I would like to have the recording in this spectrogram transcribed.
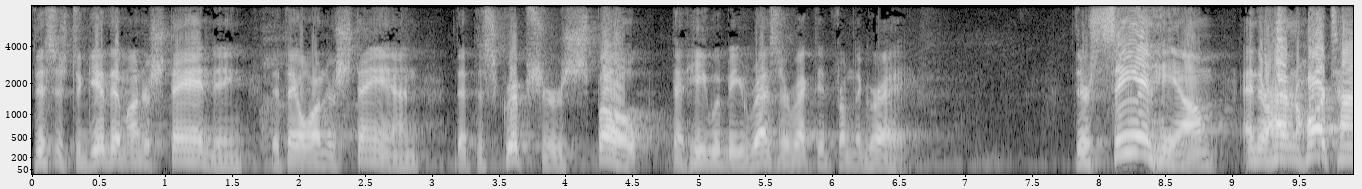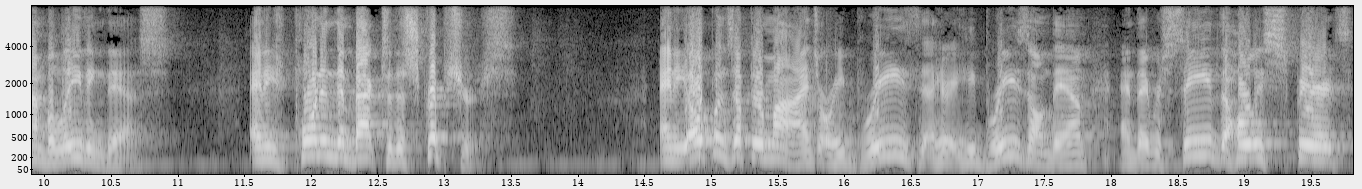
This is to give them understanding that they will understand that the scriptures spoke that he would be resurrected from the grave. They're seeing him and they're having a hard time believing this. And he's pointing them back to the scriptures. And he opens up their minds, or he breathes, he breathes on them, and they receive the Holy Spirit's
